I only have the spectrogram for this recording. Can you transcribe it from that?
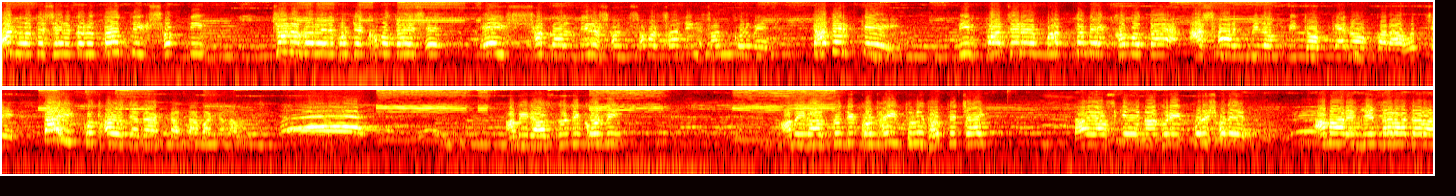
বাংলাদেশের গণতান্ত্রিক শক্তি জনগণের মধ্যে ক্ষমতা এসে এই সকল নিরসন সমস্যা নিরসন করবে, তাদেরকে নির্বাচনের মাধ্যমে ক্ষমতা আসার বিলম্বিত কেন করা হচ্ছে? তাই কোথাও যেন একটা দাবা খেলা হচ্ছে। আমি রাজনৈতিক কর্মী আমি রাজনৈতিক কথাই তুলে ধরতে চাই। তাই আজকে নাগরিক পরিষদের আমার নেতারা যারা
